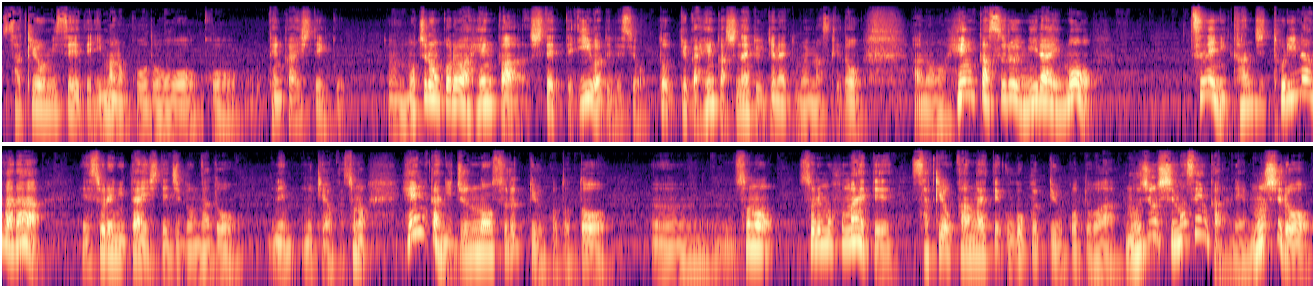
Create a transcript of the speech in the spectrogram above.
先を見据えて今の行動をこう展開していく、うん、もちろんこれは変化してっていいわけですよ。とっていうか変化しないといけないと思いますけどあの変化する未来も常に感じ取りながらそれに対して自分がどう、ね、向き合うか。その変化に順応するっていうこととうんそのそれも踏まえて先を考えて動くっていうことは矛盾しませんからね。むしろ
